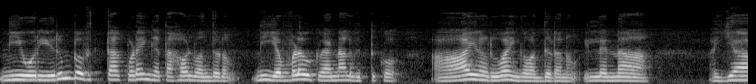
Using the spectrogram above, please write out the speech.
நீ ஒரு இரும்பை விற்றா கூட இங்கே தகவல் வந்துடும். நீ எவ்வளவுக்கு வேணாலும் விற்றுக்கோ ஆயிரம் ரூபா இங்கே வந்துடணும். இல்லைன்னா ஐயா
